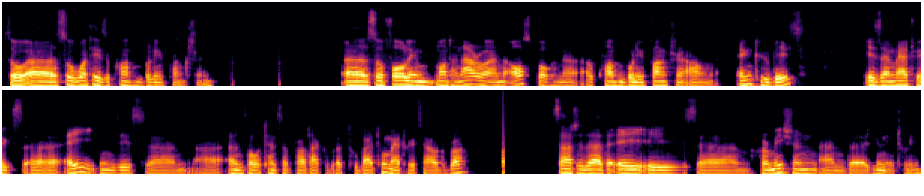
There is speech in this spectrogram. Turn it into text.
So, uh, so what is a quantum Boolean function? Uh, so following Montanaro and Osborne, a quantum Boolean function on n qubits is a matrix A in this um, n-fold tensor product of a two by two matrix algebra such that A is um, Hermitian and uh, unitary.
